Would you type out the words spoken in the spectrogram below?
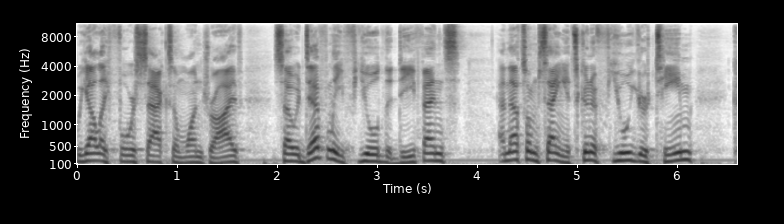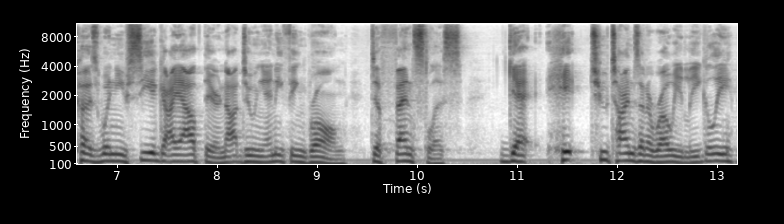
We got like four sacks in one drive. So it definitely fueled the defense. And that's what I'm saying. It's going to fuel your team because when you see a guy out there not doing anything wrong, defenseless, get hit two times in a row illegally,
